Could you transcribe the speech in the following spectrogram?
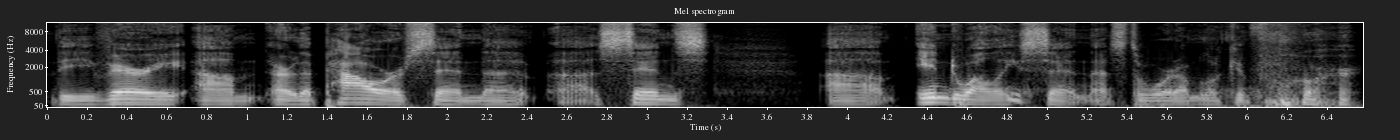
the very um, or the power of sin, the uh, sin's uh, indwelling sin. That's the word I'm looking for.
